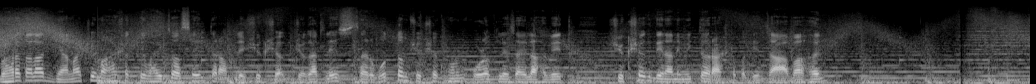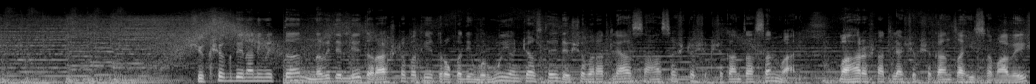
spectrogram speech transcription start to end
भारताला ज्ञानाची महाशक्ती व्हायचं असेल तर आपले शिक्षक जगातले सर्वोत्तम शिक्षक म्हणून ओळखले जायला हवेत. शिक्षक दिनानिमित्त राष्ट्रपतींचं आवाहन. शिक्षक दिनानिमित्त नवी दिल्लीत राष्ट्रपती द्रौपदी मुर्मू यांच्या हस्ते देशभरातल्या सहासष्ट शिक्षकांचा सन्मान. महाराष्ट्रातल्या शिक्षकांचाही समावेश.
